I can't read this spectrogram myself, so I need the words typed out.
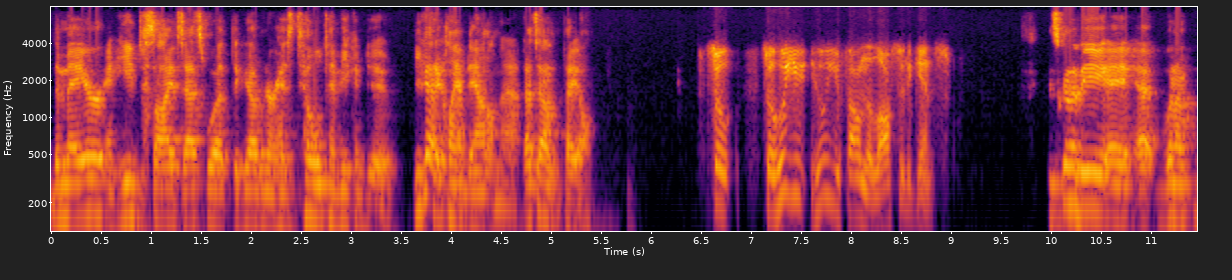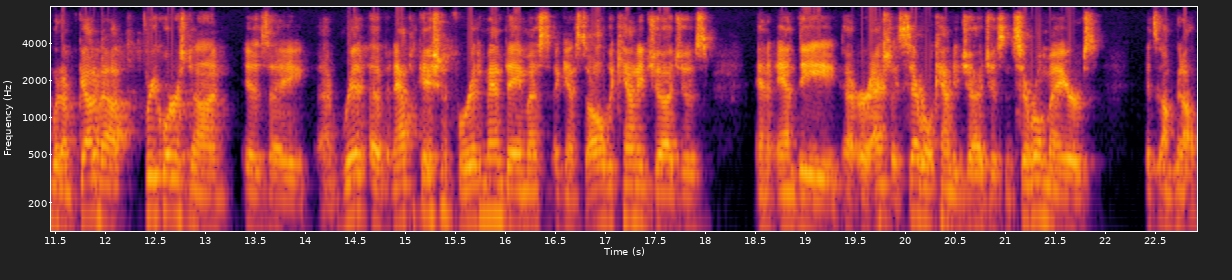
the mayor and he decides that's what the governor has told him he can do. You got to clamp down on that. That's out of the pale. So, so who you who you found the lawsuit against? It's going to be a, a when I'm when I've got about three quarters done is a, a, writ of an application for writ of mandamus against all the county judges and and the or actually several county judges and several mayors. It's I'm to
